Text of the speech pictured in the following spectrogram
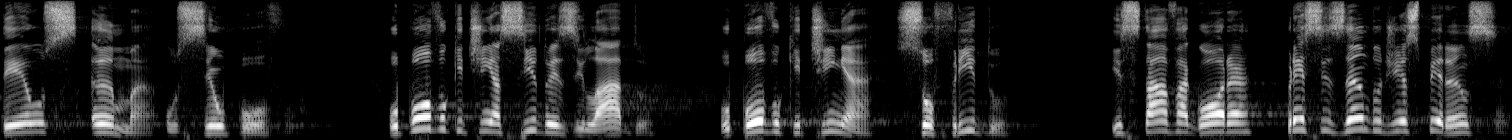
Deus ama o seu povo. O povo que tinha sido exilado, o povo que tinha sofrido, estava agora precisando de esperança,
